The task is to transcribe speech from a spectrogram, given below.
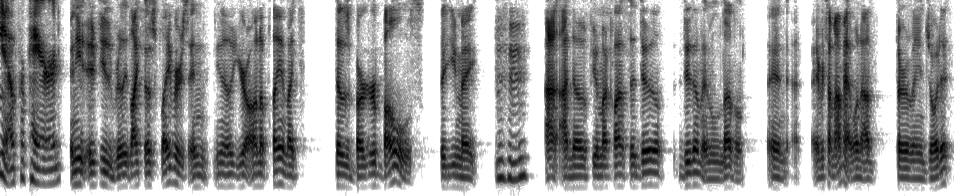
you know, prepared. and you, if you really like those flavors, and you know you're on a plan like those burger bowls that you make. Mm-hmm. I, I know a few of my clients that do do them and love them. And every time I've had one, I've thoroughly enjoyed it.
